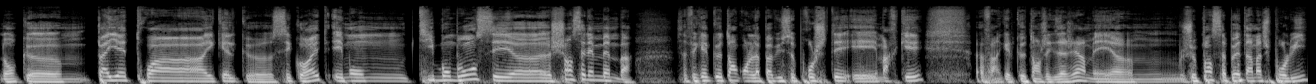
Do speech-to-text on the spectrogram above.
Donc euh, Payet 3 et quelques euh, c'est correct et mon petit bonbon c'est euh, Chancel Mbemba. Ça fait quelques temps qu'on l'a pas vu se projeter et marquer. Enfin quelques temps j'exagère mais euh, je pense que ça peut être un match pour lui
